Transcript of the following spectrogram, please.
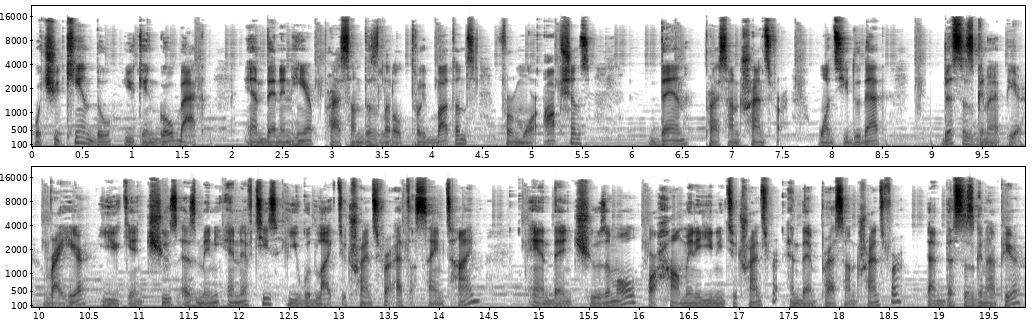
what you can do, you can go back and then in here press on these little three buttons for more options. Then press on transfer. Once you do that this is gonna appear right here. You can choose as many nfts you would like to transfer at the same time and then choose them all or how many you need to transfer and then press on transfer. Then this is gonna appear.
